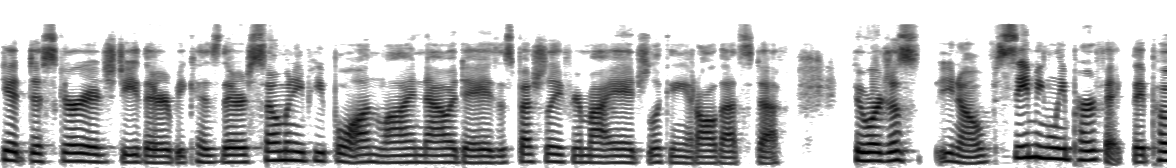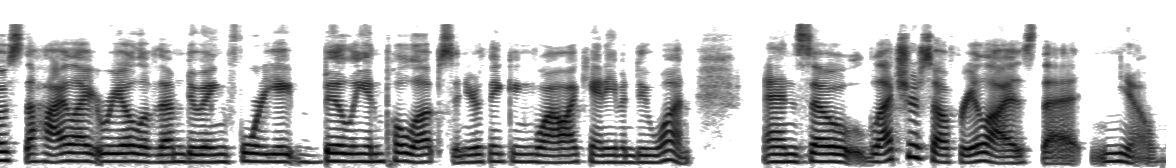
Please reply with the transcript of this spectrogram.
get discouraged either because there are so many people online nowadays, especially if you're my age, looking at all that stuff, who are just, you know, seemingly perfect. They post the highlight reel of them doing 48 billion pull ups, and you're thinking, wow, I can't even do one. And so let yourself realize that, you know,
